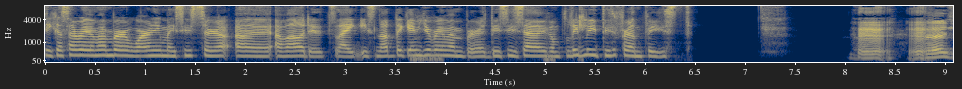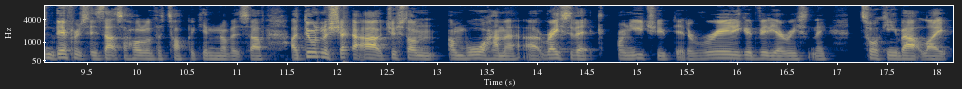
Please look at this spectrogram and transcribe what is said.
Because I remember warning my sister uh, about it. It's like, it's not the game you remember. This is a completely different beast. version differences that's a whole other topic in and of itself i do want to shout out just on on warhammer uh, Raycevick on youtube did a really good video recently talking about like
